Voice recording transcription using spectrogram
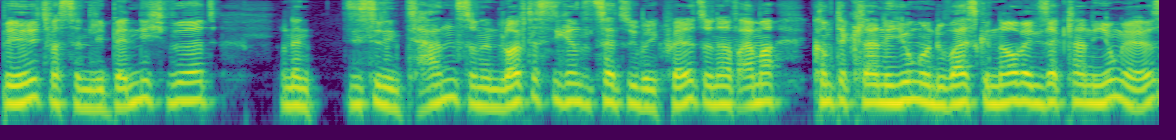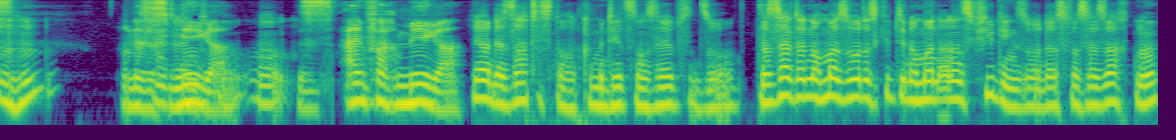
Bild, was dann lebendig wird. Und dann siehst du den Tanz und dann läuft das die ganze Zeit so über die Credits und dann auf einmal kommt der kleine Junge und du weißt genau, wer dieser kleine Junge ist. Mhm. Und es ist Ja, mega. Ja. Es ist einfach mega. ja, und er sagt es noch, kommentiert es noch selbst und so. Das ist halt dann nochmal so, das gibt dir nochmal ein anderes Feeling, so, das, was er sagt, ne?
